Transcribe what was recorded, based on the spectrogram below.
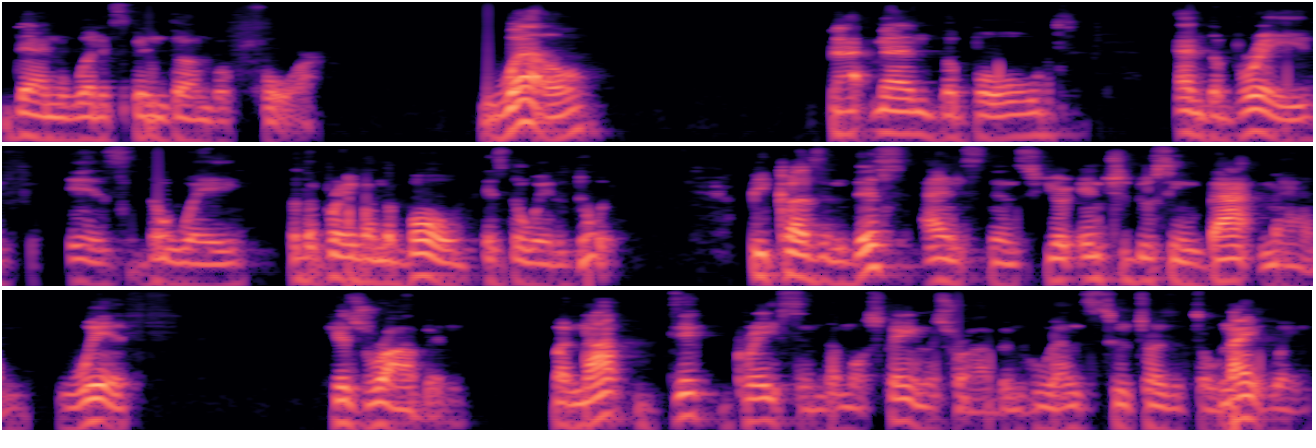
than what it's been done before? Well, Batman the Bold and the Brave is the way, the Brave and the Bold is the way to do it. Because in this instance, you're introducing Batman with his Robin, but not Dick Grayson, the most famous Robin, who ends who turns into Nightwing.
